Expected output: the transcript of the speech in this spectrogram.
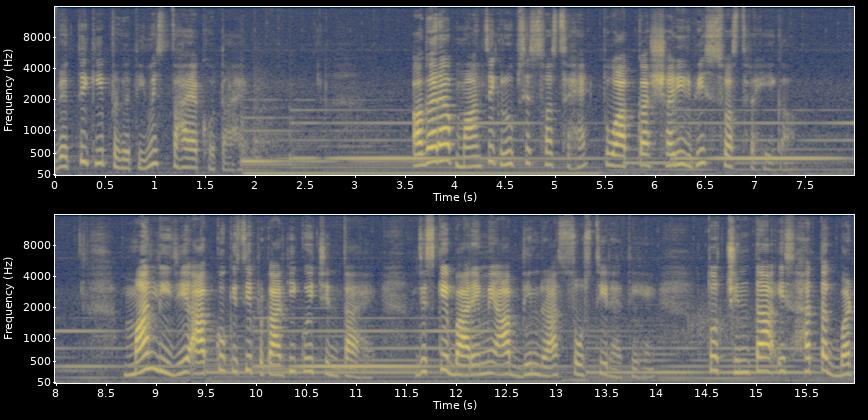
व्यक्ति की प्रगति में सहायक होता है। अगर आप मानसिक रूप से स्वस्थ हैं तो आपका शरीर भी स्वस्थ रहेगा। मान लीजिए आपको किसी प्रकार की कोई चिंता है जिसके बारे में आप दिन रात सोचती रहती हैं तो चिंता इस हद तक बढ़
